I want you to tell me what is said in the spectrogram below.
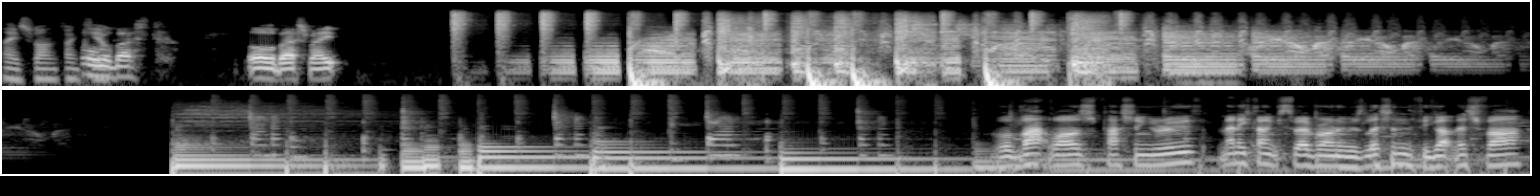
Nice one. Thank All you. All the best. All the best, mate. Well, that was Pass and Groove. Many thanks to everyone who has listened if you got this far.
